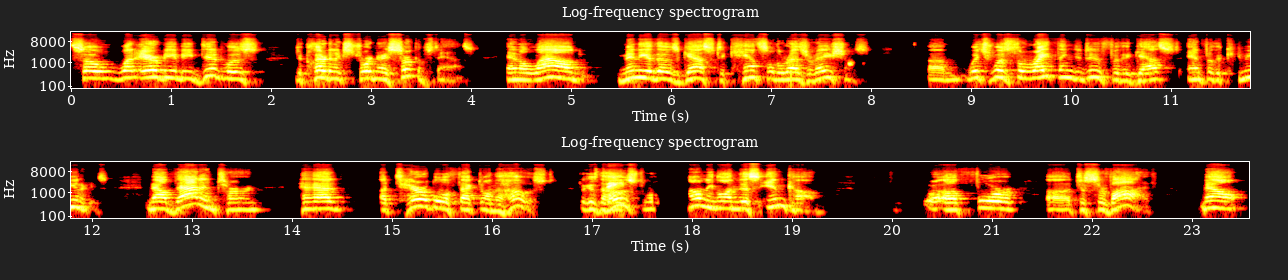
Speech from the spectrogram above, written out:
so what airbnb did was declared an extraordinary circumstance and allowed many of those guests to cancel the reservations um, which was the right thing to do for the guests and for the communities now that in turn had a terrible effect on the host because the right. hosts were counting on this income uh, for uh, to survive. Now,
